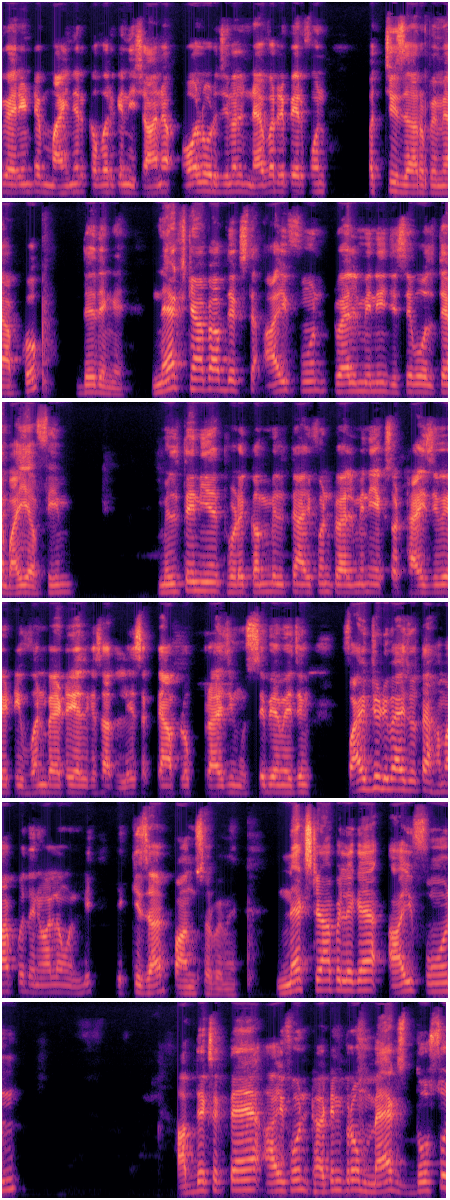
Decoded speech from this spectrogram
वेरियंट है माइनर कवर के निशान है all original never repair phone पच्चीस हज़ार रुपए में आपको दे देंगे। नेक्स्ट यहाँ पे आप देख सकते हैं आईफोन 12 मिनी जिसे बोलते हैं भाई अफीम। मिलते नहीं है, थोड़े कम मिलते हैं आईफोन 12 मिनी एक सौ अट्ठाईस जीबी एटी वन बैटरी एल के साथ ले सकते हैं आप लोग प्राइसिंग उससे भी अमेजिंग फाइव जी डिवाइस होता है, हम आपको देने वाला ओनली इक्कीस हज़ार पाँच सौ रुपए में। नेक्स्ट यहाँ पे लेके आईफोन आप देख सकते हैं आईफोन 13 प्रो मैक्स दो सौ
